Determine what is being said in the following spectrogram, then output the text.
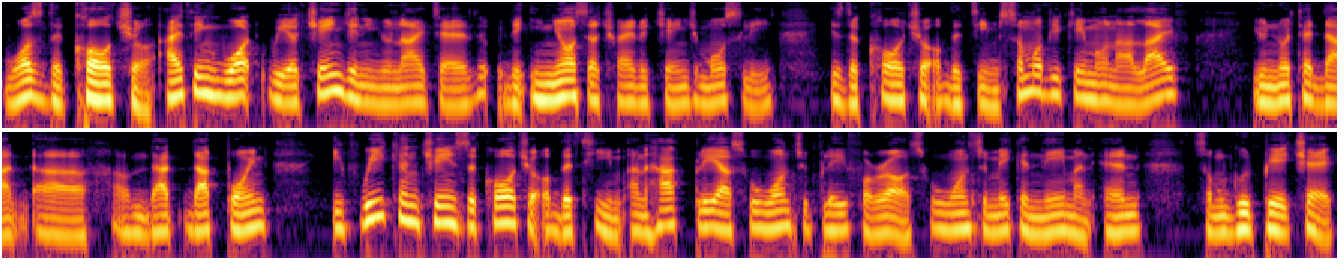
was the culture. I think what we are changing in United, the Ineos are trying to change mostly, is the culture of the team. Some of you came on our live, you noted that uh, um, that that point. If we can change the culture of the team and have players who want to play for us, who wants to make a name and earn some good paycheck,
